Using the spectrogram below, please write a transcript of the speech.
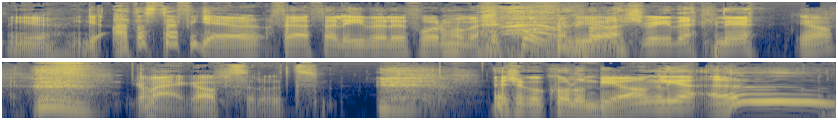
igen, igen. Hát aztán figyelj a felfelé ívelő forma, meg Kolumbia a svédeknél. Ja. Meg, abszolút. És akkor Kolumbia, Anglia. Ó,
